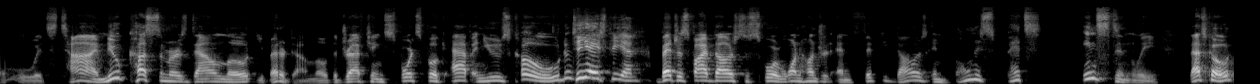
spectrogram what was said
Oh, it's time. New customers download. You better download the DraftKings Sportsbook app and use code THPN. Bet just five dollars to score one hundred and fifty dollars in bonus bets instantly. That's code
